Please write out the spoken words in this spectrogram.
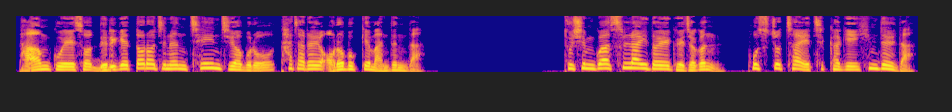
다음 구에서 느리게 떨어지는 체인 지업으로 타자를 얼어붙게 만든다. 투심과 슬라이더의 궤적은 포수조차 예측하기 힘들다.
